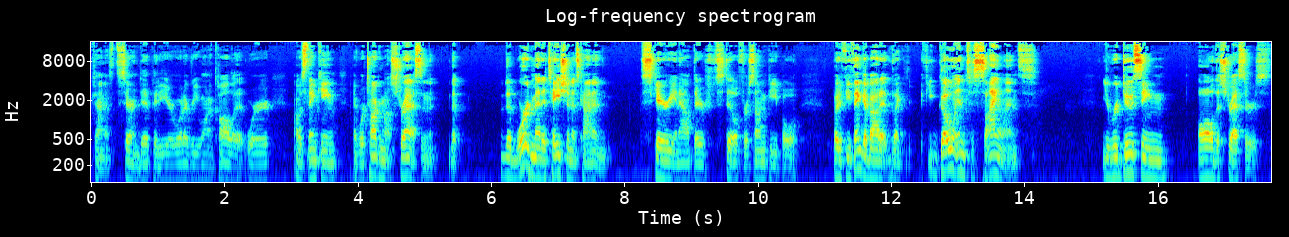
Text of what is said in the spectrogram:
kind of serendipity or whatever you want to call it, where I was thinking like we're talking about stress and the the word meditation is kind of scary and out there still for some people. But if you think about it, like if you go into silence, you're reducing all the stressors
